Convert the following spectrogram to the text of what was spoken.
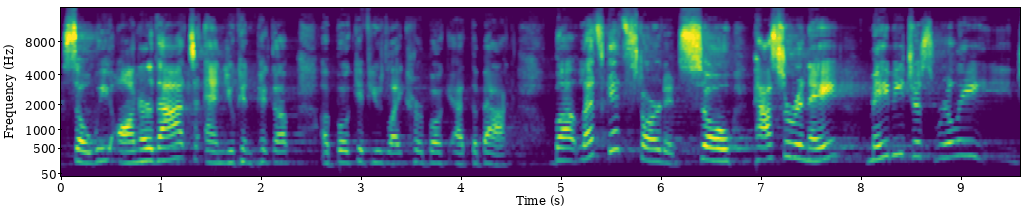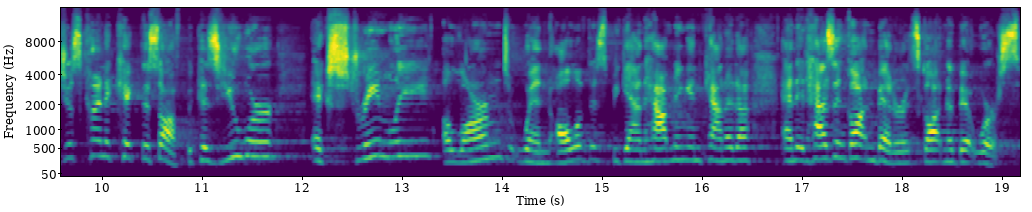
So we honor that, and you can pick up a book if you'd like her book at the back. But let's get started. So, Pastor Rene, maybe just really just kind of kick this off because you were extremely alarmed when all of this began happening in Canada, and it hasn't gotten better, it's gotten a bit worse.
